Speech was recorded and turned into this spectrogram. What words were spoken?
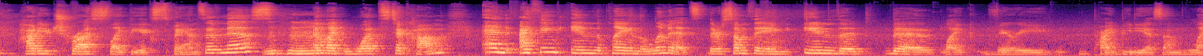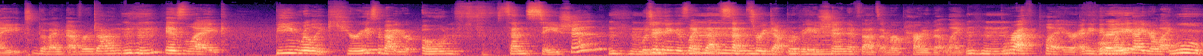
how do you trust like the expansiveness Mm-hmm. and like what's to come and i think in the playing the limits there's something in the the like very probably bdsm light that i've ever done Mm-hmm. is like being really curious about your own f- sensation Mm-hmm. which i think is like that sensory deprivation if that's ever part of it like Mhm. breath play or anything Right? like that you're like Ooh,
